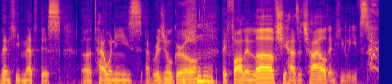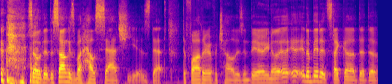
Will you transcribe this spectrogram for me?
Then he met this a Taiwanese Aboriginal girl. they fall in love. She has a child, and he leaves. so the the song is about how sad she is that the father of her child isn't there. You know, in a bit, it's like uh, the the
